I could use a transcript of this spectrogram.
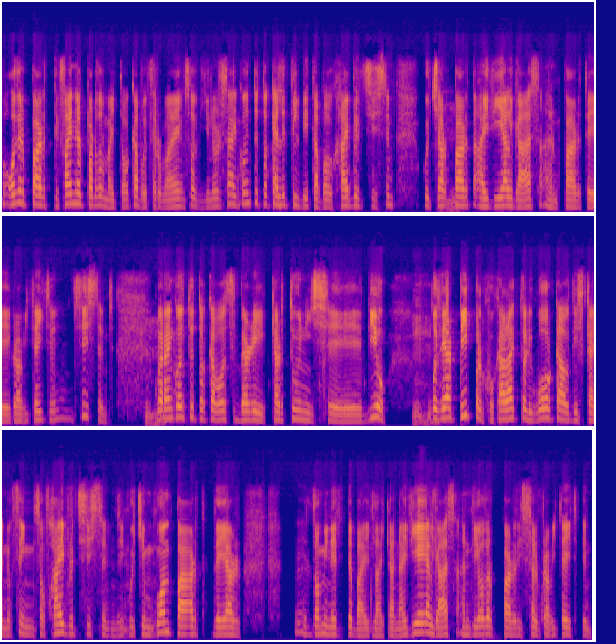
other part, the final part of my talk about thermodynamics of the universe, I'm going to talk a little bit about hybrid systems, which are mm -hmm. part ideal gas and part uh, gravitation systems. Mm -hmm. But I'm going to talk about very cartoonish uh, view. Mm -hmm. But there are people who have actually worked out these kind of things of hybrid systems in which in one part they are dominated by like an ideal gas and the other part is self-gravitating.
